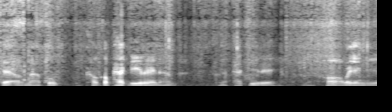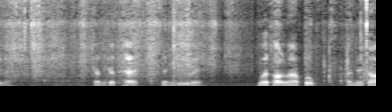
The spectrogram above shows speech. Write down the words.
แกะออกมาปุ๊บเขาก็แพ็คดีเลยนะครับนะแพ็คดีเลยห่อไว้อย่างดีเลย กันกระแทกอย่างดีเลย เมื่อถอดมาปุ๊บ อันนี้ก็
